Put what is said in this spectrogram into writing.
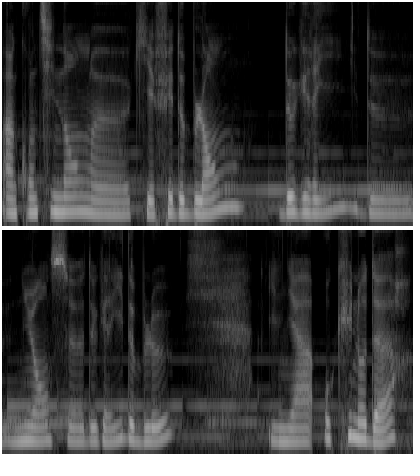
un continent qui est fait de blanc, de gris, de nuances de gris, de bleu. Il n'y a aucune odeur.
